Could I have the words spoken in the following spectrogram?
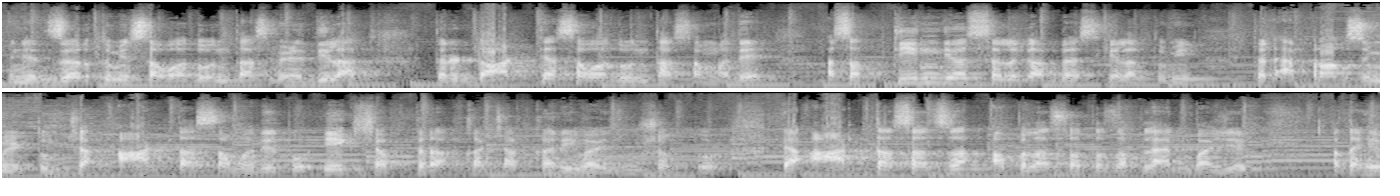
म्हणजे जर तुम्ही सव्वा दोन तास वेळ दिलात तर डॉट त्या सव्वा दोन तासामध्ये असा तीन दिवस सलग अभ्यास केला तुम्ही तर अप्रॉक्सिमेट तुमच्या आठ तासामध्ये तो एक चॅप्टर अख्खा चक्का रिवाईज होऊ शकतो. त्या आठ तासाचा आपला स्वतःचा प्लॅन पाहिजे. आता हे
